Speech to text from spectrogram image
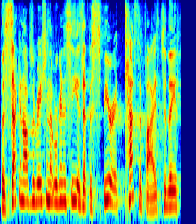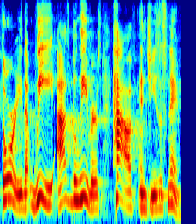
The second observation that we're going to see is that the Spirit testifies to the authority that we, as believers, have in Jesus' name.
